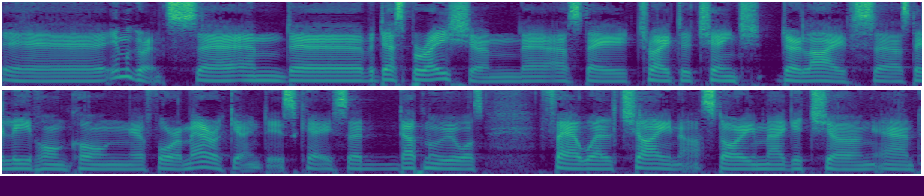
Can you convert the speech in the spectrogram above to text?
immigrants uh, and uh, the desperation as they try to change their lives as they leave Hong Kong for America in this case. that movie was Farewell China, starring Maggie Cheung and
